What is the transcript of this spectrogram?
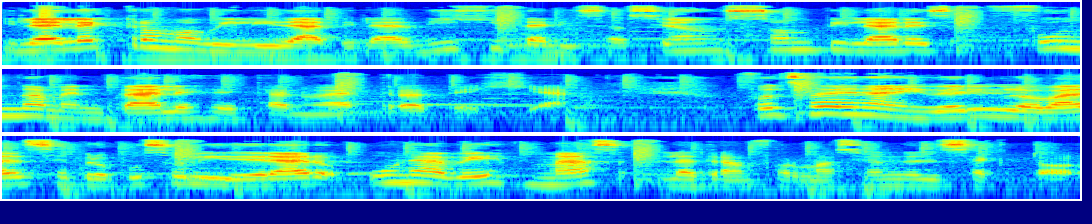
Y la electromovilidad y la digitalización son pilares fundamentales de esta nueva estrategia. Volkswagen a nivel global se propuso liderar una vez más la transformación del sector.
